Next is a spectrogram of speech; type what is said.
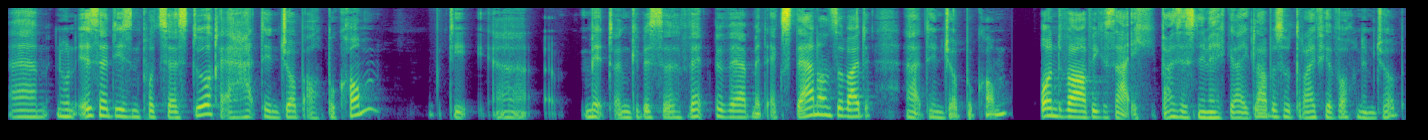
Ähm, nun ist er diesen Prozess durch. Er hat den Job auch bekommen. Die, äh, mit einem gewissen Wettbewerb mit Externen und so weiter. Er hat den Job bekommen und war, wie gesagt, ich weiß es nicht mehr genau, ich glaube so drei, vier Wochen im Job.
